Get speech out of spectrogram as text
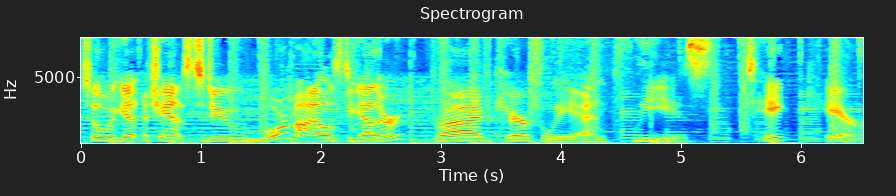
Till we get a chance to do more miles together, drive carefully and please take care.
